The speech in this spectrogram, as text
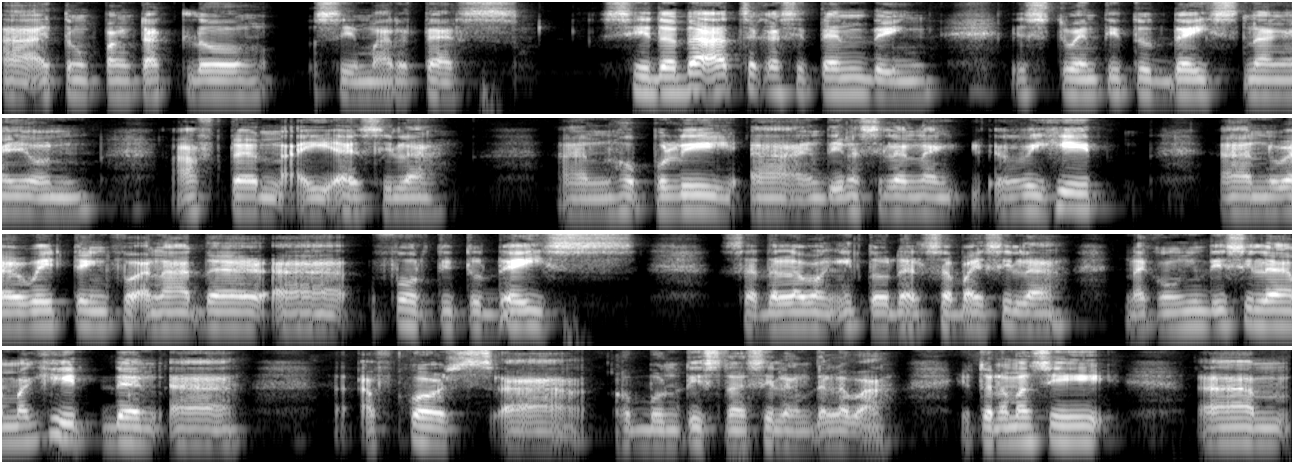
ah, itong pangtatlo si Marites. Si Dada at saka si Tending is 22 days na ngayon after na AI sila. And hopefully, ah, hindi na sila nag-reheat. And we're waiting for another ah, 42 days sa dalawang ito dahil sabay sila na kung hindi sila mag-hit then ah, of course ah, buntis na silang dalawa. Ito naman si um,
